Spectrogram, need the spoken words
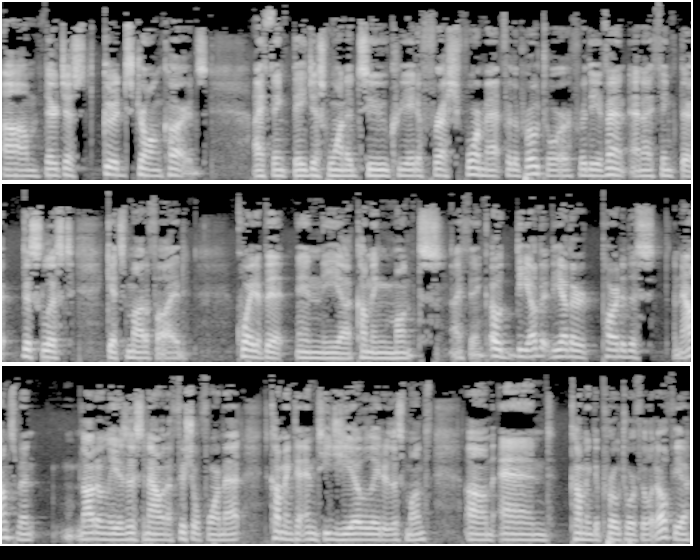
Um, they're just good, strong cards. I think they just wanted to create a fresh format for the Pro Tour for the event, and I think that this list gets modified quite a bit in the uh, coming months. I think. Oh, the other the other part of this announcement. Not only is this now an official format, it's coming to MTGO later this month, um, and coming to Pro Tour Philadelphia,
